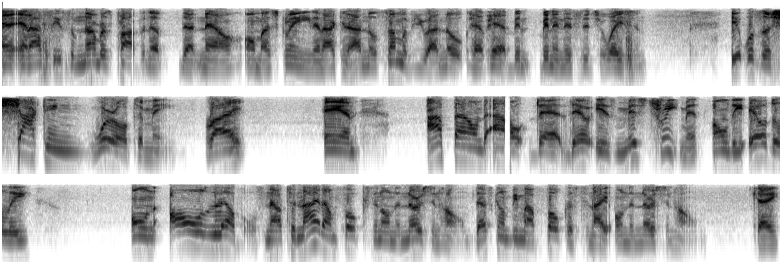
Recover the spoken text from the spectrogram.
and, and I see some numbers popping up that now on my screen, and I can I know some of you I know have had been been in this situation. It was a shocking world to me, right? And I found out that there is mistreatment on the elderly on all levels. Now tonight I'm focusing on the nursing home. That's going to be my focus tonight on the nursing home. Okay?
